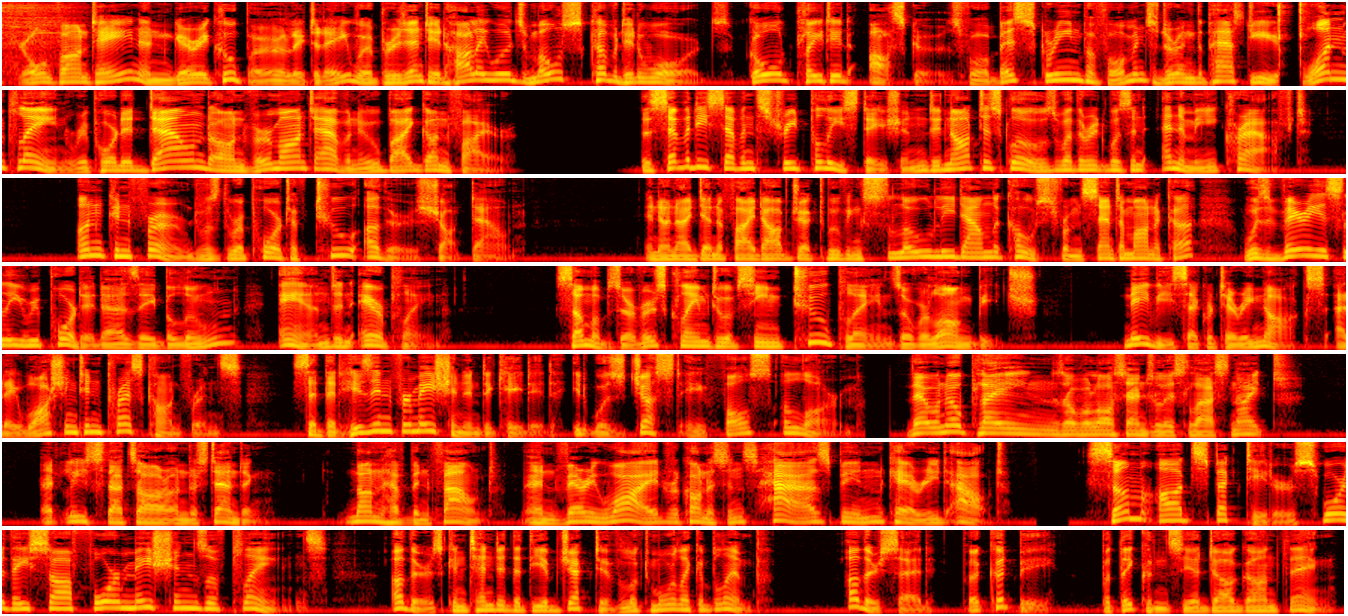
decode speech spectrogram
Joan Fontaine and Gary Cooper early today were presented Hollywood's most coveted awards, gold plated Oscars, for best screen performance during the past year. One plane reported downed on Vermont Avenue by gunfire. The 77th Street Police Station did not disclose whether it was an enemy craft. Unconfirmed was the report of two others shot down. An unidentified object moving slowly down the coast from Santa Monica was variously reported as a balloon and an airplane. Some observers claim to have seen two planes over Long Beach. Navy Secretary Knox, at a Washington press conference, said that his information indicated it was just a false alarm. There were no planes over Los Angeles last night. At least that's our understanding. None have been found, and very wide reconnaissance has been carried out. Some odd spectators swore they saw formations of planes. Others contended that the objective looked more like a blimp. Others said it could be, but they couldn't see a doggone thing.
